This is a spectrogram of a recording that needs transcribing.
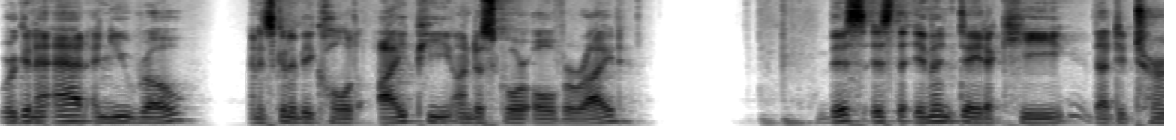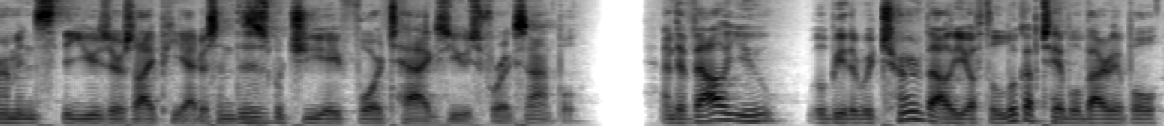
We're going to add a new row and it's going to be called IP underscore override. This is the event data key that determines the user's IP address. And this is what GA4 tags use, for example. And the value will be the return value of the lookup table variable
